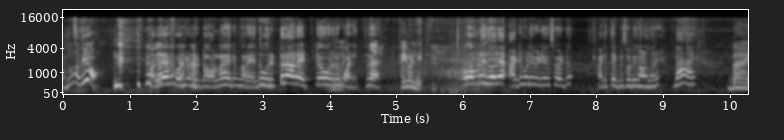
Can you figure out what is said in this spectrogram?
അത് മതിയോ? നല്ല എഫേർട്ട് ഉണ്ട് കേട്ടോ ഉള്ള കാര്യം പറയാം. ഇത് ഉരുട്ടലാണ് ഏറ്റവും കൂടുതൽ പണി അല്ലേ? കൈവള്ളി. അപ്പോൾ നമ്മൾ ഇതുപോലെ അടിപൊളി വീഡിയോസുമായിട്ട് അടുത്ത എപ്പിസോഡിൽ കാണുന്നവരെ ബൈ ബൈ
